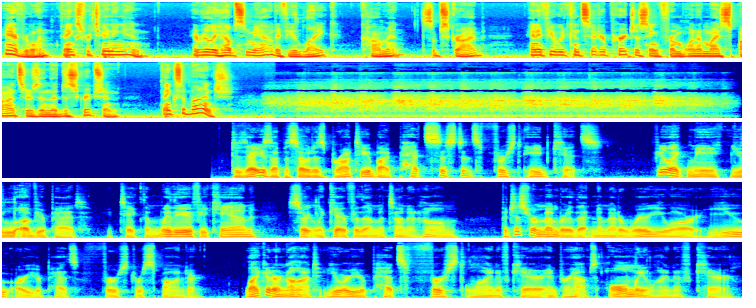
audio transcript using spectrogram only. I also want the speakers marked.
Speaker 1: Hey everyone, thanks for tuning in. It really helps me out if you like, comment, subscribe, and if you would consider purchasing from one of my sponsors in the description. Thanks a bunch.
Speaker 2: Today's episode is brought to you by Petsistence First Aid Kits. If you're like me, you love your pet. You take them with you if you can, you certainly care for them a ton at home. But just remember that no matter where you are, you are your pet's first responder. Like it or not, you are your pet's first line of care and perhaps only line of care.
